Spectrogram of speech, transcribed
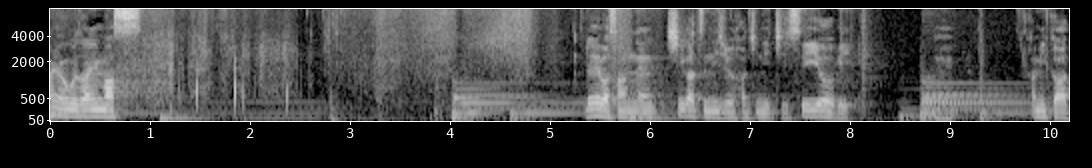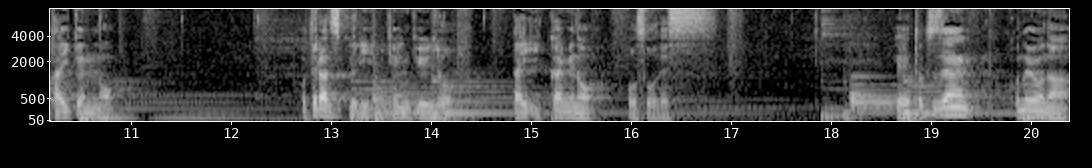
はようございます。令和3年4月28日水曜日、えー、上川体験のお寺づくり研究所第1回目の放送です、えー、突然このような、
